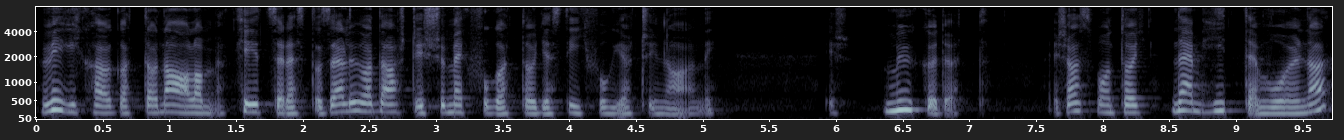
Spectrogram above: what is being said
végighallgatta nálam kétszer ezt az előadást, és ő megfogadta, hogy ezt így fogja csinálni. És működött. És azt mondta, hogy nem hitte volna,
